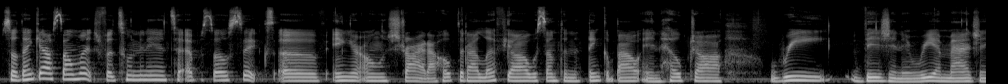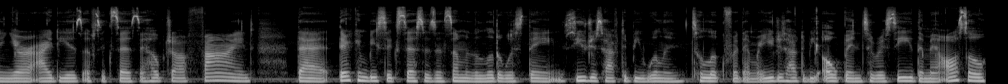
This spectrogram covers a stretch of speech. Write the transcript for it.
So, thank y'all so much for tuning in to episode six of In Your Own Stride. I hope that I left y'all with something to think about and helped y'all revision and reimagine your ideas of success and help y'all find that there can be successes in some of the littlest things. You just have to be willing to look for them, or you just have to be open to receive them. And also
